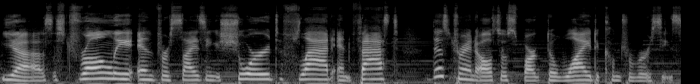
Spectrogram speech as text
Yes, strongly emphasizing short, flat, and fast. This trend also sparked wide controversies。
